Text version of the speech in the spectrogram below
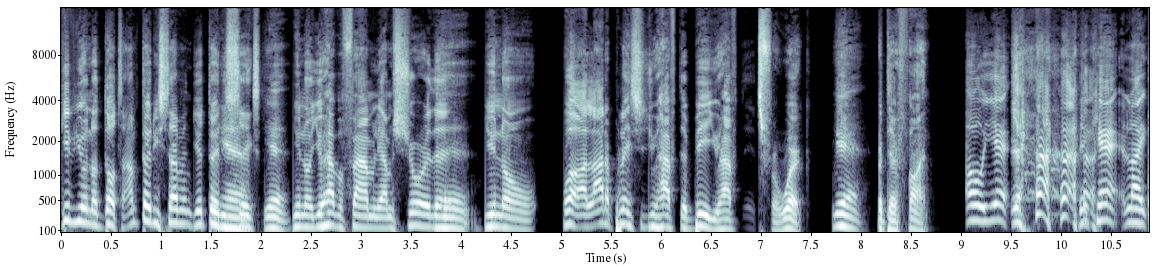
give you an adult. I'm 37. You're 36. Yeah, You know, you have a family. I'm sure that yeah, you know. Well, a lot of places you have to be. You have it's for work, yeah. but they're fun. Oh yeah. They can't like,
